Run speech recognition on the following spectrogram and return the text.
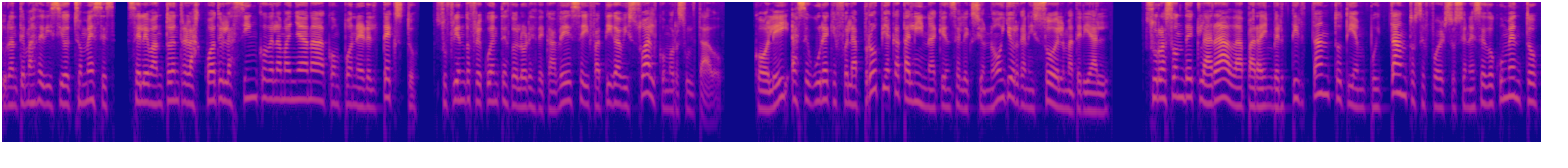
Durante más de 18 meses se levantó entre las 4 y las 5 de la mañana a componer el texto, sufriendo frecuentes dolores de cabeza y fatiga visual como resultado. Coley asegura que fue la propia Catalina quien seleccionó y organizó el material. Su razón declarada para invertir tanto tiempo y tantos esfuerzos en ese documento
